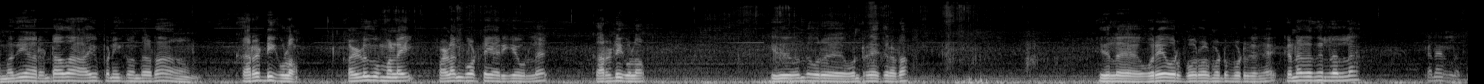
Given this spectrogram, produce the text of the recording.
மதியம் ரெண்டாவது ஆய்வு பணிக்கு வந்த இடம் கரடி குளம் கழுகுமலை பழங்கோட்டை அருகே உள்ள கரடி குளம். இது வந்து ஒரு ஒன்றரை ஏக்கர் இடம். இதில் ஒரே ஒரு போர்வெல் மட்டும் போட்டிருக்காங்க. கிணறு எதுவும் இல்லைல்ல? கிணறுல சார்.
